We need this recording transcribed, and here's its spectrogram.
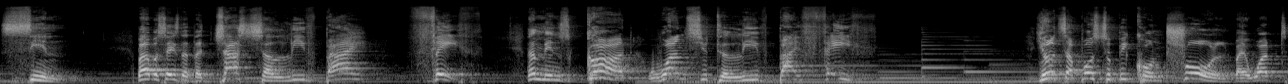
seen. Bible says that the just shall live by faith. That means God wants you to live by faith. You're not supposed to be controlled by what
